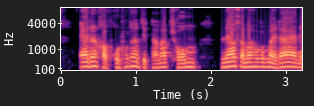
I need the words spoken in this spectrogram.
ๆแอนนั้นขอบคุณทุกท่านติดตามรับชม แล้วสามารถพบกันใหม่ได้ใน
